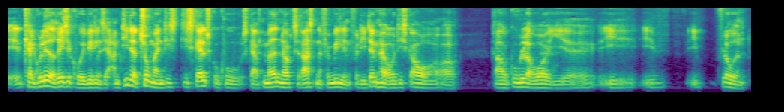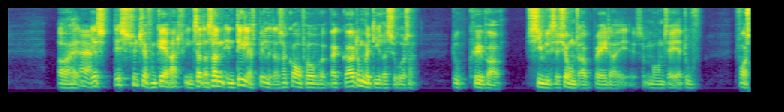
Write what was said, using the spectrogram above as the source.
et kalkuleret risiko i virkeligheden. Siger, "Jamen, de der to mand, de, de skal skulle kunne skaffe mad nok til resten af familien, fordi dem her over, de skal over og grave guld over i, øh, i, i, i floden. Og Ja. jeg, det synes jeg fungerer ret fint. Så er der sådan en del af spillet, der så går på, hvad gør du med de ressourcer? Du køber civilisationsupgrader, som Morten sagde, at du får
